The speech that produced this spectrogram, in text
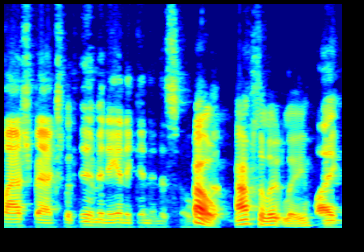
flashbacks with him and Anakin in Ahsoka. Oh, absolutely. like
